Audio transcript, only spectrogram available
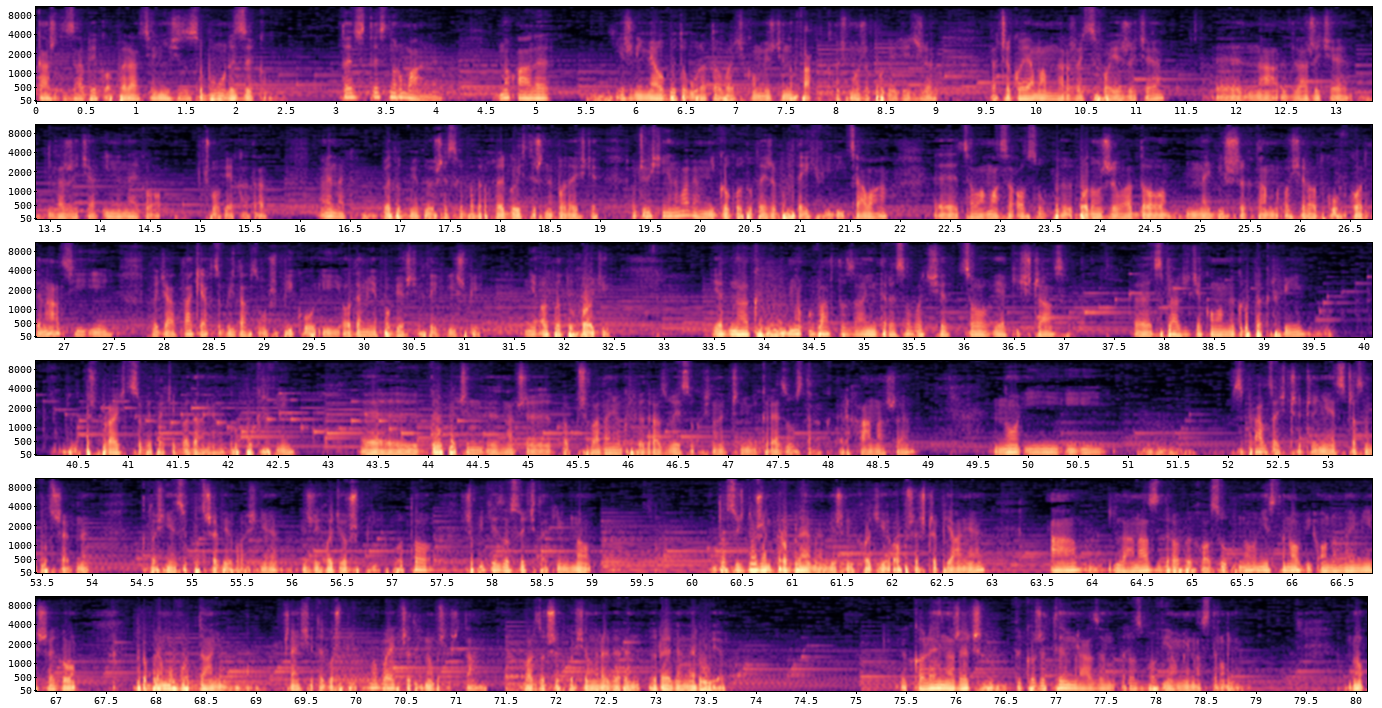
Każdy zabieg, operacja niesie ze sobą ryzyko. To jest, to jest normalne. No ale jeżeli miałoby to uratować komuś życie, no fakt, ktoś może powiedzieć, że dlaczego ja mam narażać swoje życie, Y, na, dla, życie, dla życia innego człowieka, tak? Jednak według mnie to już jest chyba trochę egoistyczne podejście. Oczywiście nie namawiam nikogo tutaj, żeby w tej chwili cała, y, cała masa osób podążyła do najbliższych tam ośrodków koordynacji i powiedziała, tak, ja chcę być dawcą szpiku i ode mnie pobierzcie w tej chwili szpik. Nie o to tu chodzi. Jednak no, warto zainteresować się co jakiś czas, y, sprawdzić jaką mamy grupę krwi, przeprowadzić sobie takie badania grupy krwi, E, grupy, czyn, znaczy przy badaniu krwi od razu jest określony czynnik rezus, tak, RH nasze. No i, i, i sprawdzać, czy, czy nie jest czasem potrzebny, ktoś nie jest w potrzebie właśnie, jeżeli chodzi o szpik, bo to szpik jest dosyć takim, no, dosyć dużym problemem, jeżeli chodzi o przeszczepianie, a dla nas, zdrowych osób, no, nie stanowi ono najmniejszego problemu w oddaniu części tego szpiku, no bo jak przed chwilą przeczytałem, bardzo szybko się on regeneruje. Kolejna rzecz, tylko że tym razem rozbawiła mnie na stronie. No, e,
